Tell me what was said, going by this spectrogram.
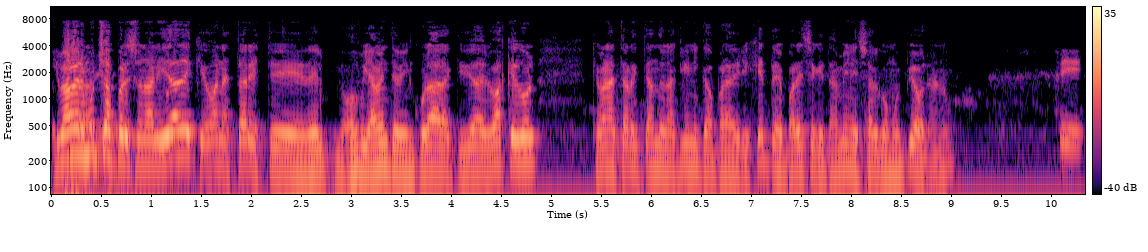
y va a haber muchas personalidades que van a estar, este, del, obviamente vinculadas a la actividad del básquetbol, que van a estar dictando una clínica para dirigentes. Me parece que también es algo muy piola, ¿no? Sí,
